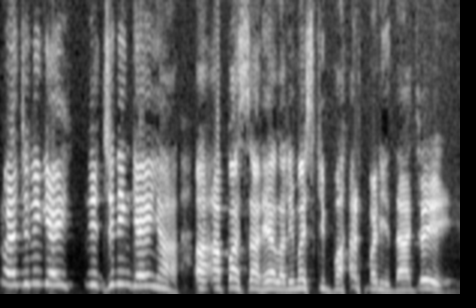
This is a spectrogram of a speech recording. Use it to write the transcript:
não é de ninguém, de ninguém a, a, a passarela ali, mas que barbaridade. Ei.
